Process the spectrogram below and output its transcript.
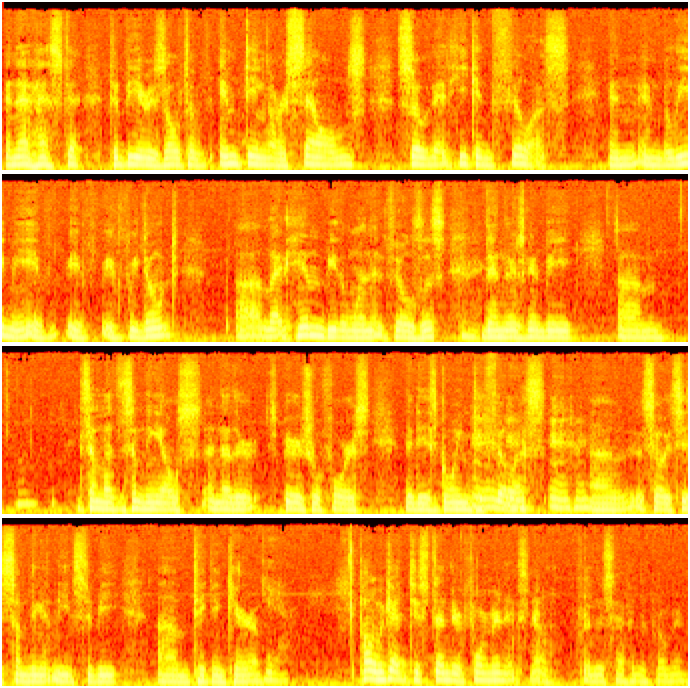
And that has to, to be a result of emptying ourselves so that he can fill us. And and believe me if if if we don't uh, let him be the one that fills us then there's going to be um, some other, something else another spiritual force that is going to fill us. Uh, so it's just something that needs to be um, taken care of. Yeah. Paula, we got just under four minutes now for this half of the program.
